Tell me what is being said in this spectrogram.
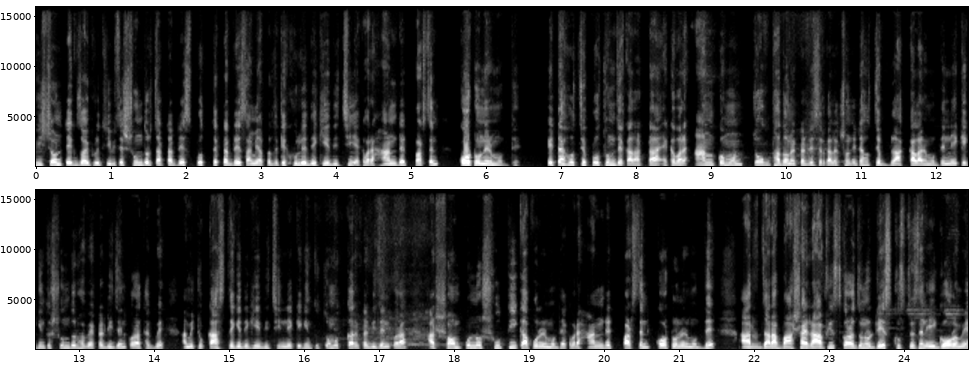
ভীষণ টেক জয়পুরি থ্রি পিসের সুন্দর চারটা ড্রেস প্রত্যেকটা ড্রেস আমি আপনাদেরকে খুলে দেখিয়ে দিচ্ছি, একেবারে হান্ড্রেড পার্সেন্ট কটনের মধ্যে। এটা হচ্ছে প্রথম যে কালারটা, একেবারে আনকমন চোখ ধাঁধানো একটা ড্রেসের কালেকশন এটা হচ্ছে ব্ল্যাক কালারের মধ্যে। নেকে কিন্তু সুন্দরভাবে একটা ডিজাইন করা থাকবে। আমি একটু কাছ থেকে দেখিয়ে দিচ্ছি। নেকে কিন্তু চমৎকার একটা ডিজাইন করা আর সম্পূর্ণ সুতি কাপড়ের মধ্যে, একেবারে হান্ড্রেড পার্সেন্ট কটনের মধ্যে। আর যারা বাসায় রাফ ইউজ করার জন্য ড্রেস খুঁজতেছেন এই গরমে,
